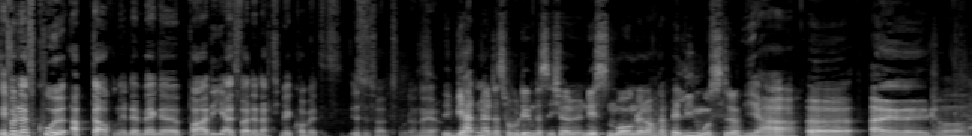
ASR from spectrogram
ich finde das cool. Abtauchen in der Menge, Party. Ja, es war dann dachte ich mir, komm, jetzt ist, es halt so, oder? Naja. Wir hatten halt das Problem, dass ich ja nächsten Morgen dann auch nach Berlin musste. Ja, Äh, Alter.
